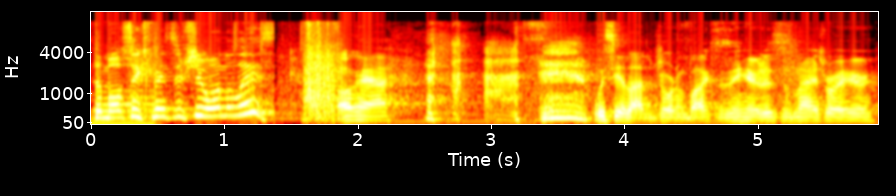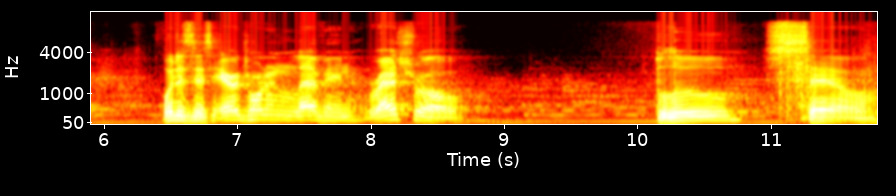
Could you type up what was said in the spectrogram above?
the most expensive shoe on the list. Okay, we see a lot of Jordan boxes in here. This is nice right here. What is this? Air Jordan 11 Retro Blue Sail.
